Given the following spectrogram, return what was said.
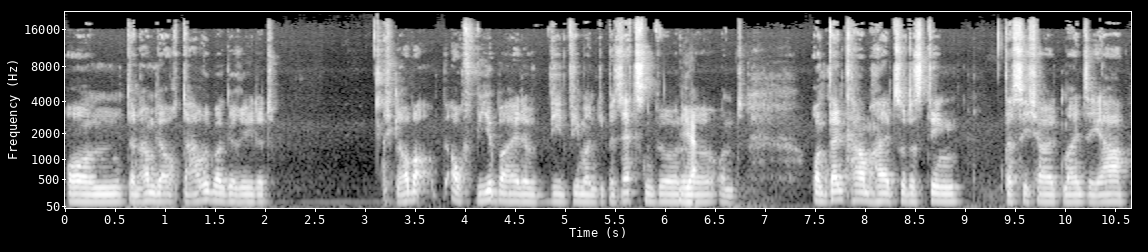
Und dann haben wir auch darüber geredet. Ich glaube, auch wir beide, wie, wie man die besetzen würde. Ja. Und, und dann kam halt so das Ding, dass ich halt meinte, ja,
